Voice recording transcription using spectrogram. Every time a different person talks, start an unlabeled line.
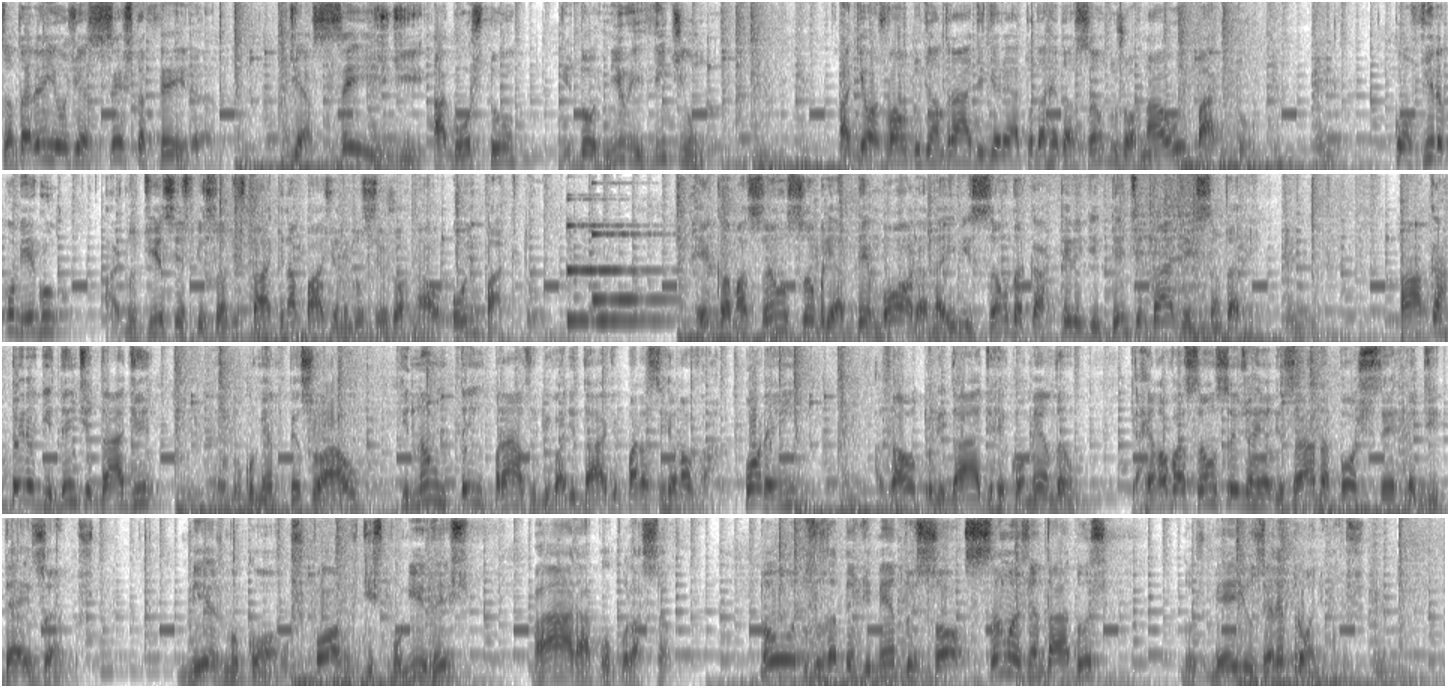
Santarém, hoje é sexta-feira, dia 6 de agosto de 2021. Aqui é Oswaldo de Andrade, direto da redação do jornal Impacto. Confira comigo as notícias que são destaque na página do seu jornal O Impacto. Reclamação sobre a demora na emissão da carteira de identidade em Santarém. A carteira de identidade é o documento pessoal que não tem prazo de validade para se renovar. Porém, as autoridades recomendam que a renovação seja realizada após cerca de 10 anos, mesmo com os polos disponíveis para a população. Todos os atendimentos só são agendados nos meios eletrônicos.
